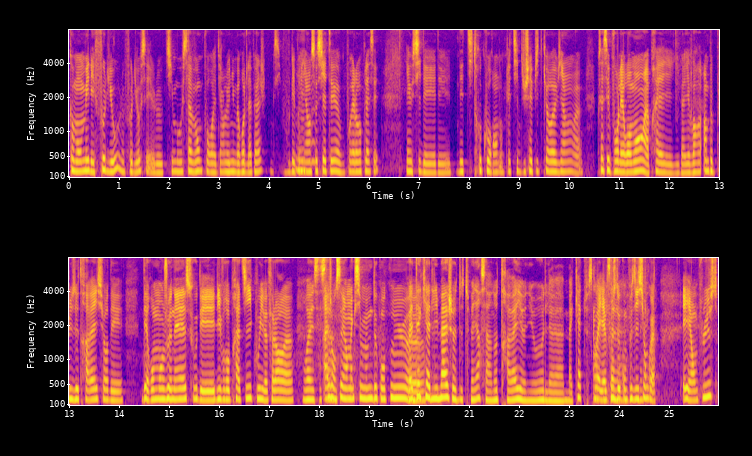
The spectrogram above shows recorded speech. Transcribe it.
comment on met les folios. Le folio, c'est le petit mot savant pour dire le numéro de la page. Donc, si vous voulez briller en société, euh, vous pourrez le replacer. Il y a aussi des, des- des titres courants, donc le titre du chapitre qui revient. euh, ça, c'est pour les romans. Après, il va y avoir un peu plus de travail sur des, des romans jeunesse ou des livres pratiques où il va falloir euh, ouais agencer un maximum de contenu. Bah, euh, dès qu'il y a de l'image de toute manière c'est un autre travail au niveau de la maquette parce Ouais, il y a plus de composition, quoi. Et en plus,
